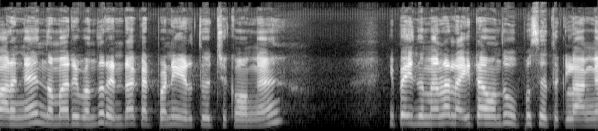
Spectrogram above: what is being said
பாருங்கள் இந்த மாதிரி வந்து ரெண்டாக கட் பண்ணி எடுத்து வச்சுக்கோங்க. இப்போ இது மேலே லைட்டாக வந்து உப்பு சேர்த்துக்கலாங்க.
